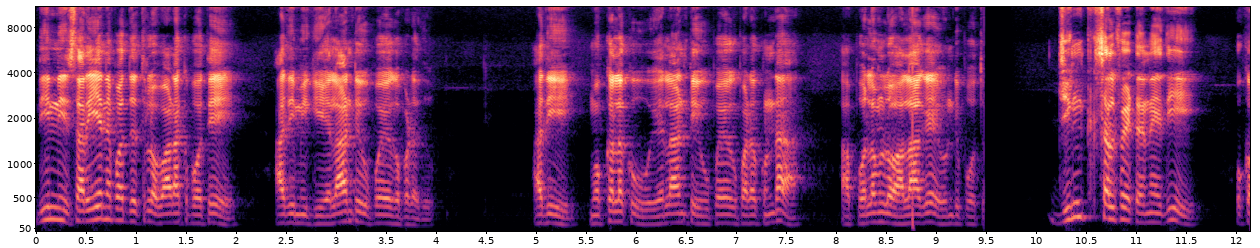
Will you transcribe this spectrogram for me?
దీన్ని సరైన పద్ధతిలో వాడకపోతే అది మీకు ఎలాంటి ఉపయోగపడదు. అది మొక్కలకు ఎలాంటి ఉపయోగపడకుండా ఆ పొలంలో అలాగే ఉండిపోతుంది. జింక్ సల్ఫేట్ అనేది ఒక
